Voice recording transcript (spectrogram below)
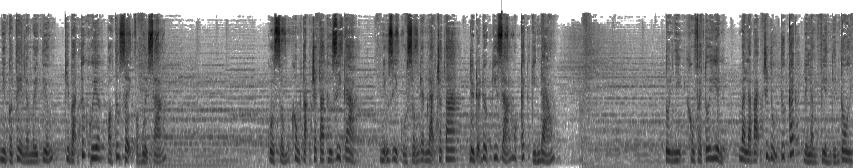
nhưng có thể là mấy tiếng khi bạn thức khuya hoặc thức dậy vào buổi sáng. Cuộc sống không tặng cho ta thứ gì cả, những gì cuộc sống đem lại cho ta đều đã được ghi giá một cách kín đáo. Tôi nhịn không phải tôi hiền, mà là bạn chưa đủ tư cách để làm phiền đến tôi.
